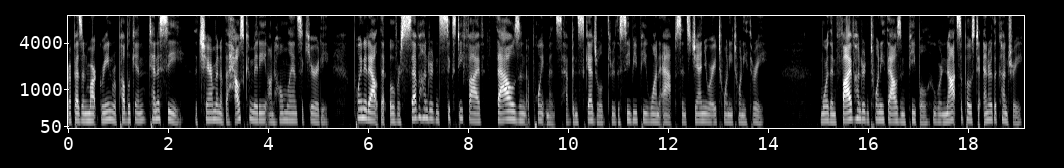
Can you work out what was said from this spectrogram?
Representative Mark Green, Republican, Tennessee, the chairman of the House Committee on Homeland Security, pointed out that over 765,000 appointments have been scheduled through the CBP One app since January 2023. More than 520,000 people who were not supposed to enter the country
